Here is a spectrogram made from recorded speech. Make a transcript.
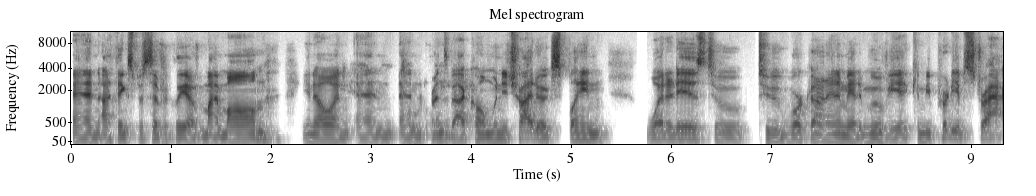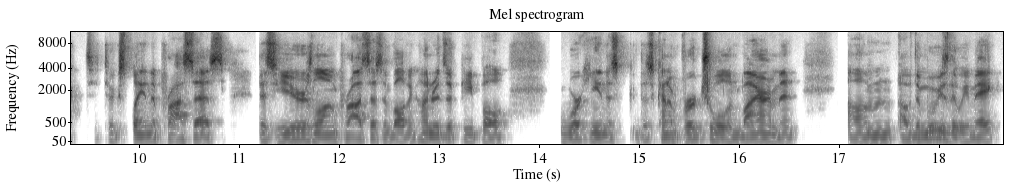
and I think specifically of my mom, you know, and and and friends back home. When you try to explain what it is to to work on an animated movie, it can be pretty abstract to explain the process, this years long process involving hundreds of people working in this this kind of virtual environment um, of the movies that we make,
